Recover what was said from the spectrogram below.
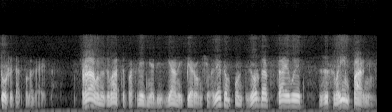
тоже так полагает. Право называться последней обезьяной первым человеком он твердо отстаивает за своим парнем.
